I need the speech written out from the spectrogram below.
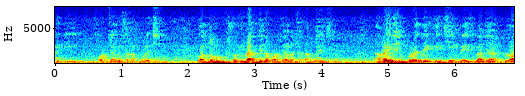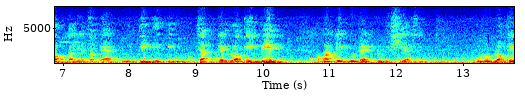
তিনি পর্যালোচনা করেছেন। গত শনিবার দিনও পর্যালোচনা হয়েছে। আমরা হিসেব করে দেখেছি ব্রেজবাজার ব্লক, কালিয়াচক এক, দুই, তিন, এই তিন, চারটে ব্লকেই মেন আমার ডেঙ্গুটা একটু বেশি আছে। কোনো ব্লকে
